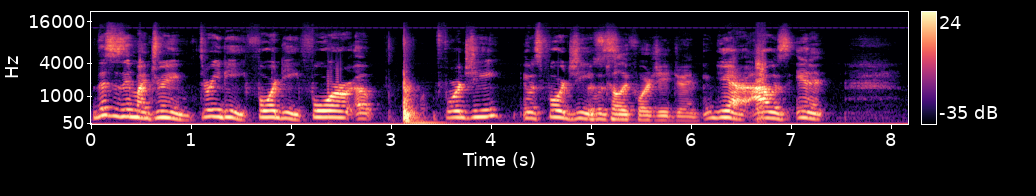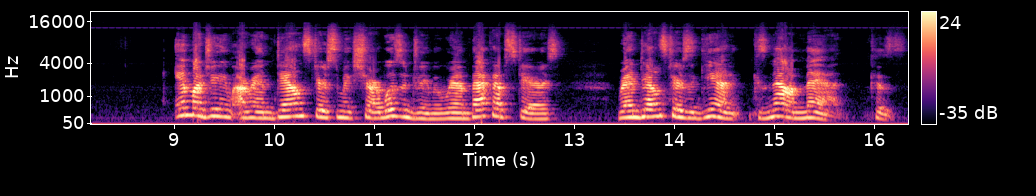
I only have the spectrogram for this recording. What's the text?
This is in my dream. 3D, 4D, 4, uh, 4G. It was 4G. It was, a totally 4G dream. Yeah, I was in it. In my dream, I ran downstairs to make sure I wasn't dreaming. Ran back upstairs, ran downstairs again because now I'm mad because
